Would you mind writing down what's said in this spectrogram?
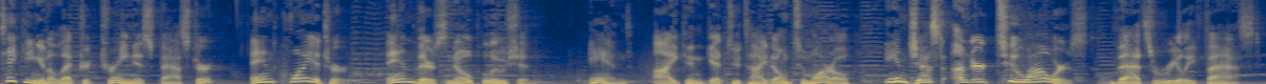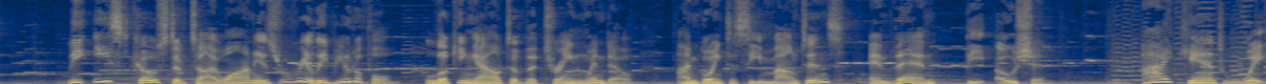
Taking an electric train is faster and quieter, and there's no pollution. And I can get to Taidong tomorrow in just under two hours. That's really fast. The east coast of Taiwan is really beautiful. Looking out of the train window, I'm going to see mountains and then the ocean. I can't wait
